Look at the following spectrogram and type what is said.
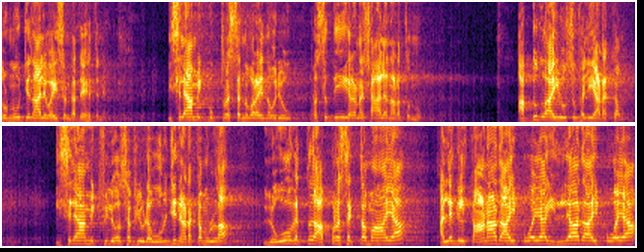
തൊണ്ണൂറ്റിനാല് വയസ്സുണ്ട് അദ്ദേഹത്തിന്. ഇസ്ലാമിക് ബുക്ക് ട്രസ്റ്റ് എന്ന് പറയുന്ന ഒരു പ്രസിദ്ധീകരണശാല നടത്തുന്നു. അബ്ദുള്ള യൂസുഫ് അലി അടക്കം ഇസ്ലാമിക് ഫിലോസഫിയുടെ ഒറിജിൻ അടക്കമുള്ള ലോകത്ത് അപ്രസക്തമായ അല്ലെങ്കിൽ കാണാതായിപ്പോയ ഇല്ലാതായിപ്പോയ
